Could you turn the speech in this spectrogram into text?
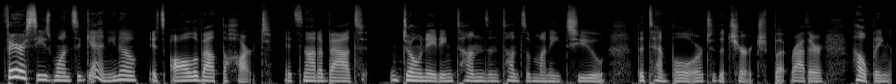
Pharisees once again. You know, it's all about the heart, it's not about donating tons and tons of money to the temple or to the church, but rather helping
